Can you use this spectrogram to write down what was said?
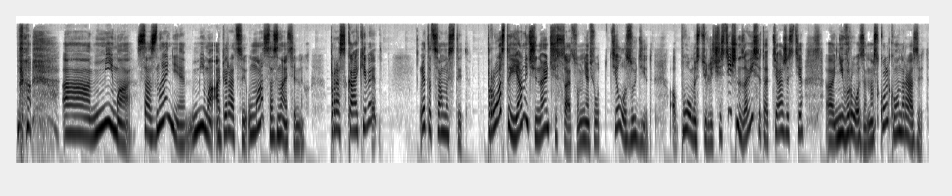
А мимо сознания, мимо операций ума сознательных проскакивает этот самый стыд. Просто я начинаю чесаться. У меня все вот тело зудит. А полностью или частично зависит от тяжести э, невроза, насколько он развит.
